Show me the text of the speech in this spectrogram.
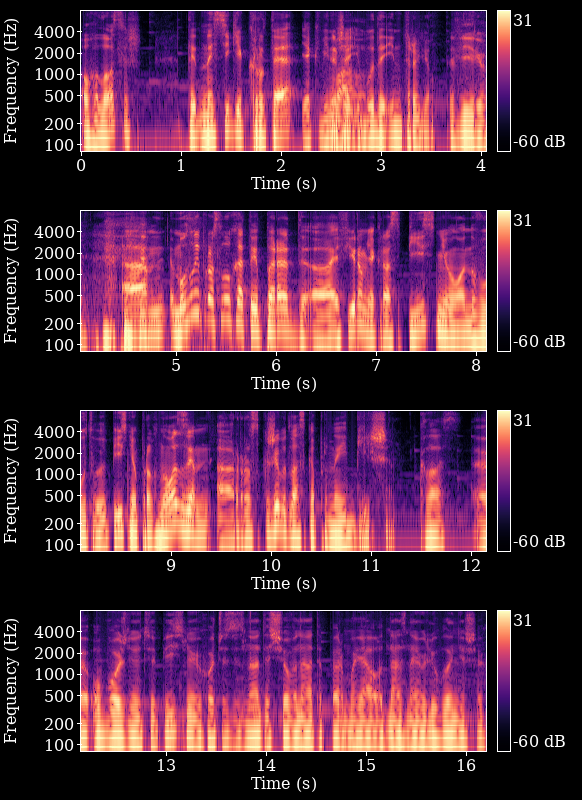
оголосиш? Ти настільки круте, як він вже і буде інтерв'ю. Вірю. Ем, могли прослухати перед е, ефіром якраз пісню, нову твою пісню, прогнози. Розкажи, будь ласка, про неї більше. Клас. Е, обожнюю цю пісню і хочу зізнати, що вона тепер моя одна з найулюбленіших.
